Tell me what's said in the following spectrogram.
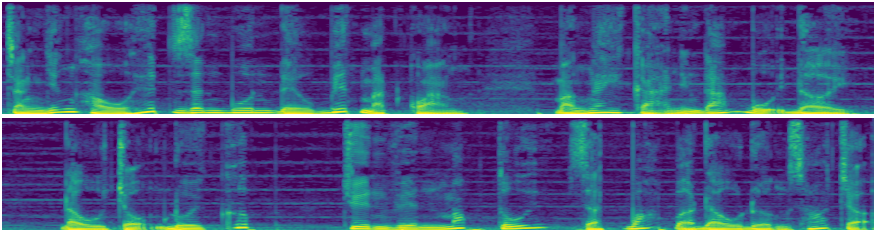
Chẳng những hầu hết dân buôn đều biết mặt Quảng mà ngay cả những đám bụi đời Đầu trộm đuôi cướp Chuyên viên móc túi giật bóp ở đầu đường xó chợ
